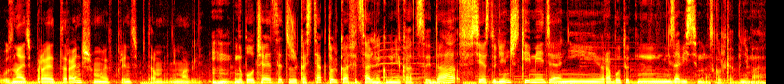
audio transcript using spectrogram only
узнать про это раньше мы, в принципе, там не могли. Угу. Ну, получается, это же костяк только официальной коммуникации, да? Все студенческие медиа, они работают независимо, насколько я понимаю.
